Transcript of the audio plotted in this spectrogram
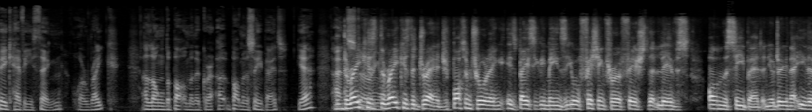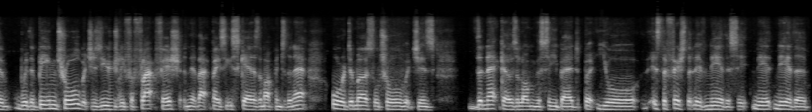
big heavy thing or a rake along the bottom of the gra- uh, bottom of the seabed. Yeah, The, And the rake is stirring the rake is the dredge. Bottom trawling is basically means that you're fishing for a fish that lives on the seabed, and you're doing that either with a beam trawl, which is usually for flat fish, and that, that basically scares them up into the net, or a demersal trawl, which is the net goes along the seabed, but you're it's the fish that live near the sea near near the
